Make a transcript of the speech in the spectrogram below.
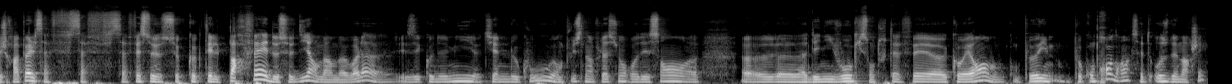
je rappelle, ça fait ce, cocktail parfait de se dire, ben, ben, voilà, les économies tiennent le coup, en plus l'inflation redescend à des niveaux qui sont tout à fait cohérents, donc on peut, on peut comprendre hein, cette hausse de marché.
